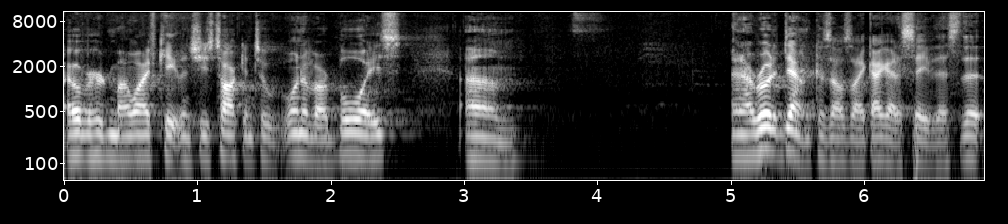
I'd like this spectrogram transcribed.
I overheard my wife, Caitlin, she's talking to one of our boys. Um, and I wrote it down because I was like, I got to save this. That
